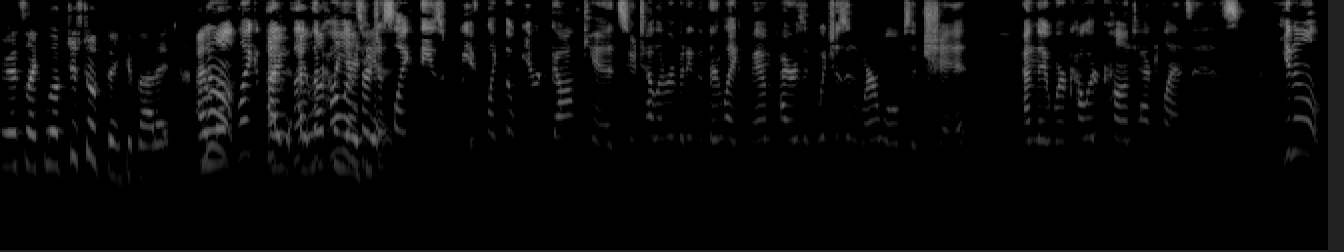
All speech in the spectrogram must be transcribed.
It's like, look, just don't think about it. I no, love like the, I- the, I the love the are just like these weird, like the weird goth kids who tell everybody that they're like vampires and witches and werewolves and shit, and they wear colored contact lenses. You know,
